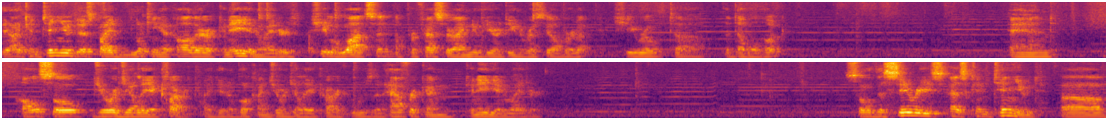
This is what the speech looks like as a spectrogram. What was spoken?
I continued this by looking at other Canadian writers. Sheila Watson, a professor I knew here at the University of Alberta, she wrote uh, The Double Hook. And also George Elliott Clarke. I did a book on George Elliott Clarke, who was an African-Canadian writer. So the series has continued. Uh,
